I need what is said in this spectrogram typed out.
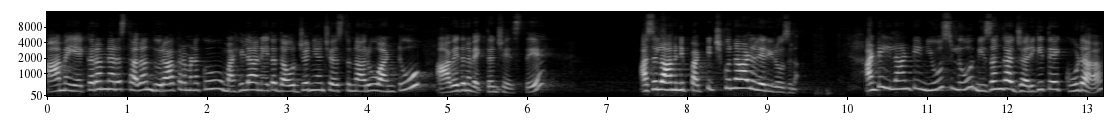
ఆమె ఎకరంన్నర స్థలం దురాక్రమణకు మహిళా నేత దౌర్జన్యం చేస్తున్నారు అంటూ ఆవేదన వ్యక్తం చేస్తే అసలు ఆమెని పట్టించుకున్న వాళ్ళు లేరు ఈ రోజున. అంటే ఇలాంటి న్యూస్లు నిజంగా జరిగితే కూడా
